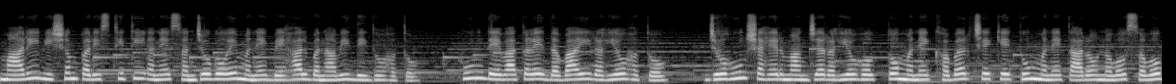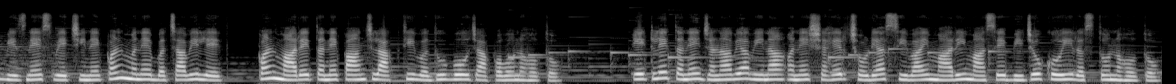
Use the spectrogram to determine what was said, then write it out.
મારી વિષમ પરિસ્થિતિ અને સંજોગોએ મને બેહાલ બનાવી દીધો હતો. હું દેવાતળે દબાઈ રહ્યો હતો. જો હું શહેરમાં જ રહ્યો હોત તો મને ખબર છે કે તું મને તારો નવો સવો બિઝનેસ વેચીને પણ મને બચાવી લેત, પણ મારે તને પાંચ લાખથી વધુ બોજ આપવો નહોતો. એટલે તને જણાવ્યા વિના અને શહેર છોડ્યા સિવાય મારી માસે બીજો કોઈ રસ્તો નહોતો.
